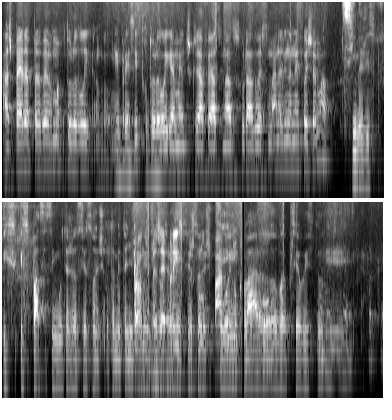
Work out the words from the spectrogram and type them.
à espera para ver uma ruptura de ligamento. Em princípio, ruptura de ligamentos que já foi acionado seguro há duas semanas ainda nem foi chamado. Sim, mas isso, isso, isso passa-se em muitas associações, que eu também tenho Pronto, mas é para isso que os clubes pagam Sim, claro, eu, eu percebo isso tudo. E... Porque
